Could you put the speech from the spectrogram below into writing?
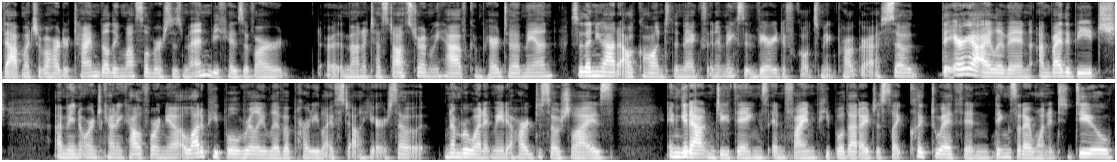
that much of a harder time building muscle versus men because of our or the amount of testosterone we have compared to a man. So then you add alcohol into the mix and it makes it very difficult to make progress. So the area I live in, I'm by the beach. I'm in Orange County, California. A lot of people really live a party lifestyle here. So number one, it made it hard to socialize and get out and do things and find people that I just like clicked with and things that I wanted to do.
